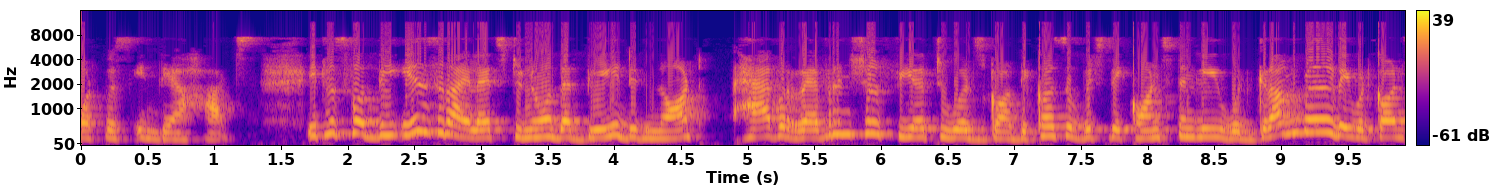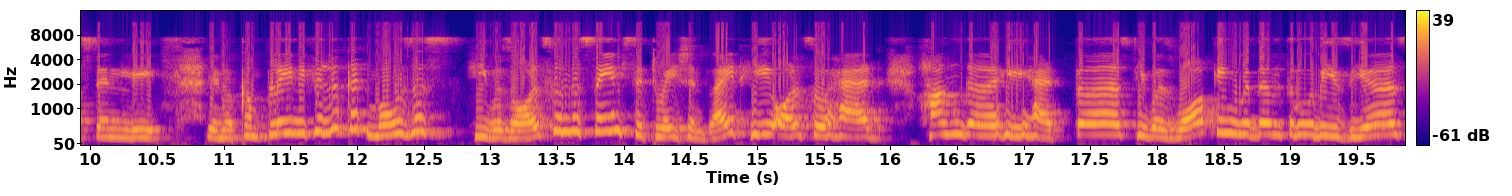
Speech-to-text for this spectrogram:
what was in their hearts. It was for the Israelites to know that they did not have a reverential fear towards God because of which they constantly would grumble, they would constantly, you know, complain. If you look at Moses, he was also in the same situation, right? He also had hunger, he had thirst, he was walking with them through these years.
